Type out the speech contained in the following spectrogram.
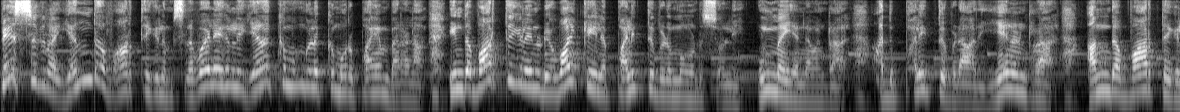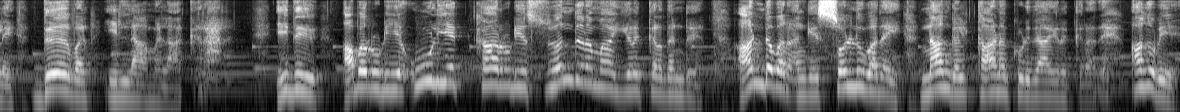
பேசுகிற எந்த வார்த்தைகளும் சில வேளைகளில் எனக்கும் உங்களுக்கும் ஒரு பயம் பெறலாம். இந்த வார்த்தைகள் என்னுடைய வாழ்க்கையில பழித்து விடுமோ என்று சொல்லி உண்மை என்னவென்றால் அது பழித்து விடாது. ஏனென்றால் அந்த வார்த்தைகளை தேவன் இல்லாமலாக்குறார் இது அவருடைய ஊழியக்காரருடைய சுதந்திரமாய் இருக்கிறது என்று ஆண்டவர் அங்கே சொல்லுவதை நாங்கள் காணக்கூடியதாக இருக்கிறது ஆகவே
